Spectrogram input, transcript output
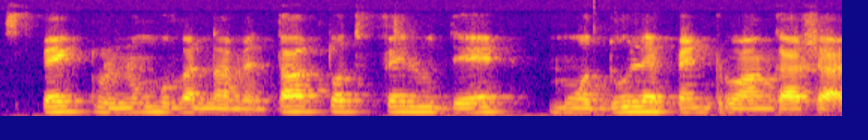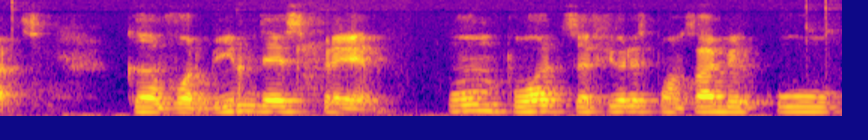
spectrul non-guvernamental tot felul de module pentru angajați. Că vorbim despre cum pot să fiu responsabil cu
